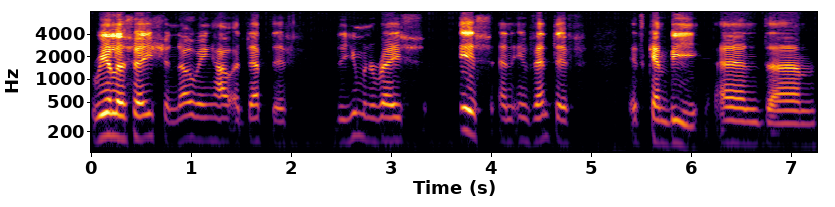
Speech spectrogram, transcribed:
realization knowing how adaptive the human race is and inventive it can be and um,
